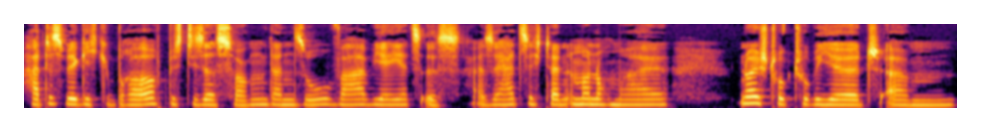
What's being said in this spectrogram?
hat es wirklich gebraucht, bis dieser Song dann so war, wie er jetzt ist. Also er hat sich dann immer noch mal neu strukturiert, ähm,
